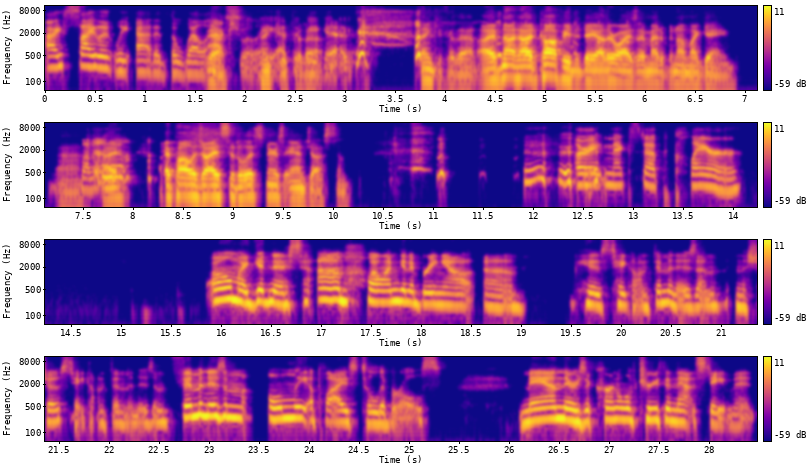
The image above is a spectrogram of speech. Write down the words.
I silently added the well Yes, actually thank you at for the that. beginning. Thank you for that. I have not had coffee today. Otherwise, I might have been on my game. Uh, I, I apologize to the listeners and Justin. All right, next up, Claire. Oh my goodness. Um, well, I'm going to bring out um, his take on feminism and the show's take on feminism. Feminism only applies to liberals. Man, there's a kernel of truth in that statement.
